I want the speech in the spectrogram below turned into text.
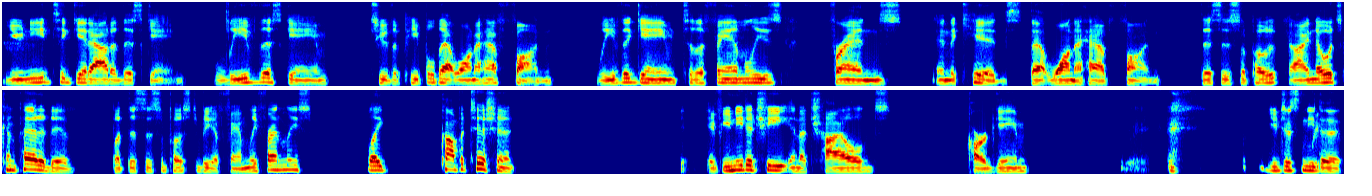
you need to get out of this game. Leave this game to the people that want to have fun. Leave the game to the families, friends, and the kids that want to have fun. This is supposed I know it's competitive, but this is supposed to be a family friendly like competition. If you need to cheat in a child's card game, you just need We- to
